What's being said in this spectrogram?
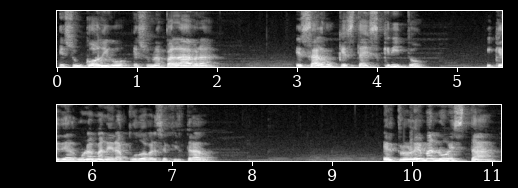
Es un código, es una palabra, es algo que está escrito y que de alguna manera pudo haberse filtrado. El problema no está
